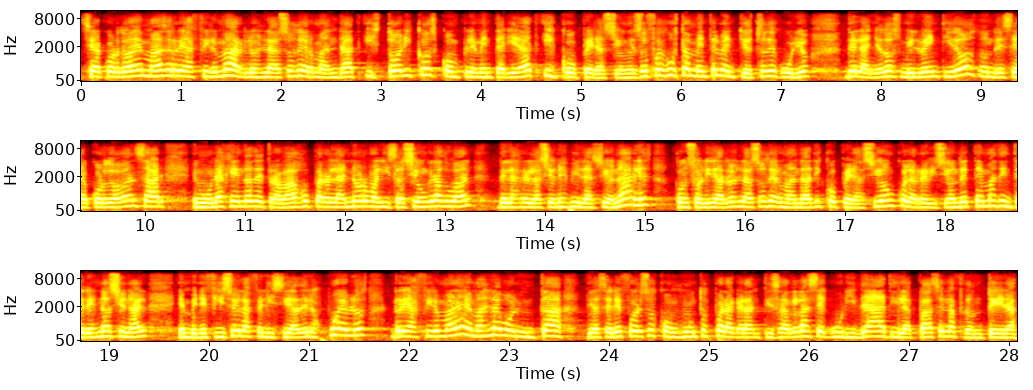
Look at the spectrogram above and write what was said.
se acordó además reafirmar los lazos de hermandad históricos, complementariedad y cooperación. Eso fue justamente el 28 de julio del año 2022, donde se acordó avanzar en una agenda de trabajo para la normalización gradual de las relaciones bilaterales regionales, consolidar los lazos de hermandad y cooperación con la revisión de temas de interés nacional en beneficio de la felicidad de los pueblos, reafirmar además la voluntad de hacer esfuerzos conjuntos para garantizar la seguridad y la paz en la frontera,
